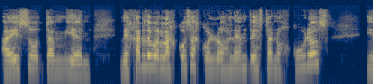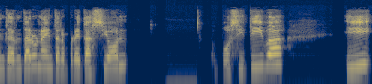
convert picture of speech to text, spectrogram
a eso también. Dejar de ver las cosas con los lentes tan oscuros, intentar una interpretación positiva y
